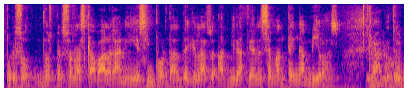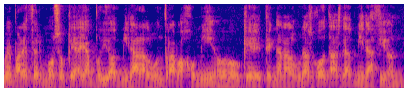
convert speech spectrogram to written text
por eso dos personas cabalgan y es importante que las admiraciones se mantengan vivas. Claro. Entonces me parece hermoso que hayan podido admirar algún trabajo mío o que tengan algunas gotas de admiración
